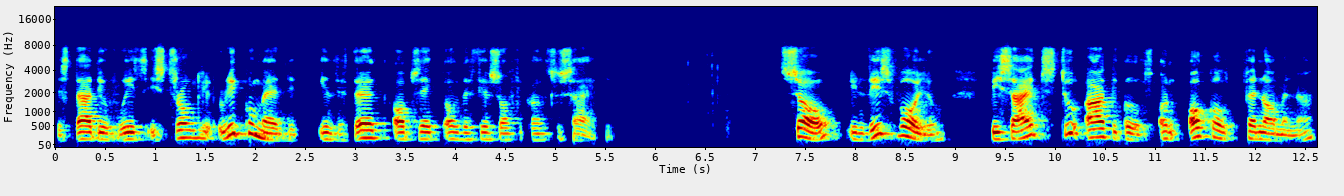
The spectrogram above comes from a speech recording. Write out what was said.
the study of which is strongly recommended in the third object of the Theosophical Society. So, in this volume, Besides two articles on occult phenomena,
